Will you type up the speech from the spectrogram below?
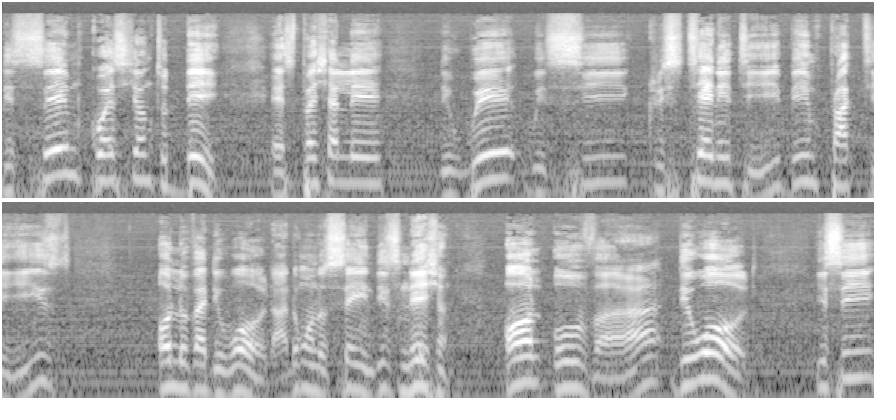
the same question today, especially the way we see Christianity being practiced all over the world. I don't want to say in this nation, all over the world. You see,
